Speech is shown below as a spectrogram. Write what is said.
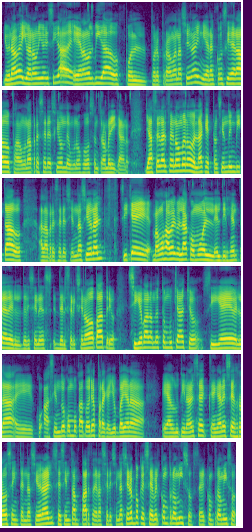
y una vez iban a universidades eran olvidados por, por el programa nacional y ni eran considerados para una preselección de unos Juegos Centroamericanos. Ya se da el fenómeno, ¿verdad? Que están siendo invitados a la preselección nacional. Así que vamos a ver, ¿verdad?, cómo el, el dirigente del, del, seleccionado patrio sigue hablando a estos muchachos, sigue, ¿verdad?, eh, haciendo convocatorias para que ellos vayan a eh, aglutinarse, tengan ese roce internacional, se sientan parte de la selección nacional porque se ve el compromiso, se ve el compromiso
